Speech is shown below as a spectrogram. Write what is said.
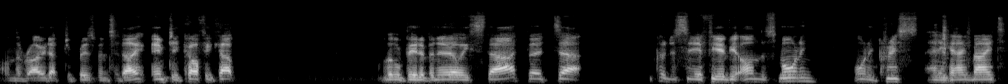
On the road up to Brisbane today. Empty coffee cup. A little bit of an early start, but uh, good to see a few of you on this morning. Morning, Chris. How you going, mate?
